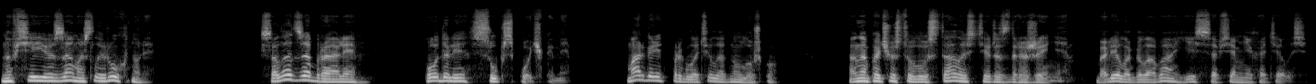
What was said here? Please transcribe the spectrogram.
но все ее замыслы рухнули. Салат забрали, подали суп с почками. Маргарет проглотила одну ложку. Она почувствовала усталость и раздражение. Болела голова, есть совсем не хотелось.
